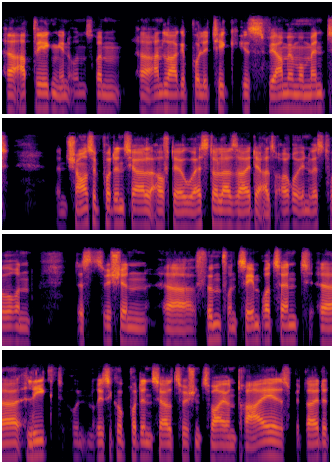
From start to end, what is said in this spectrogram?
äh, abwägen in unserem äh, Anlagepolitik, ist, wir haben im Moment ein Chancepotenzial auf der US-Dollar-Seite als Euro-Investoren das zwischen äh, 5 und 10 Prozent äh, liegt und ein Risikopotenzial zwischen 2 und 3. Das bedeutet,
